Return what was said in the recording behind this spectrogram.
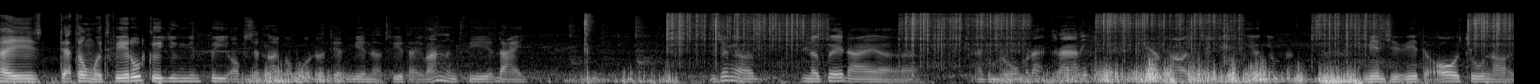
ហើយតាក់ទងមួយទ្វាររូតគឺយើងមាន2 option ឲ្យបងប្អូនរើសទៀតមានទ្វារតៃវ៉ាន់និងទ្វារដែកអញ្ចឹងនៅពេលដែលអាគម្រោងផ្ដាក់ខ្លានេះខ្ញុំឲ្យចេញពីវាខ្ញុំនឹងមានជាវីដេអូជូនឲ្យ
